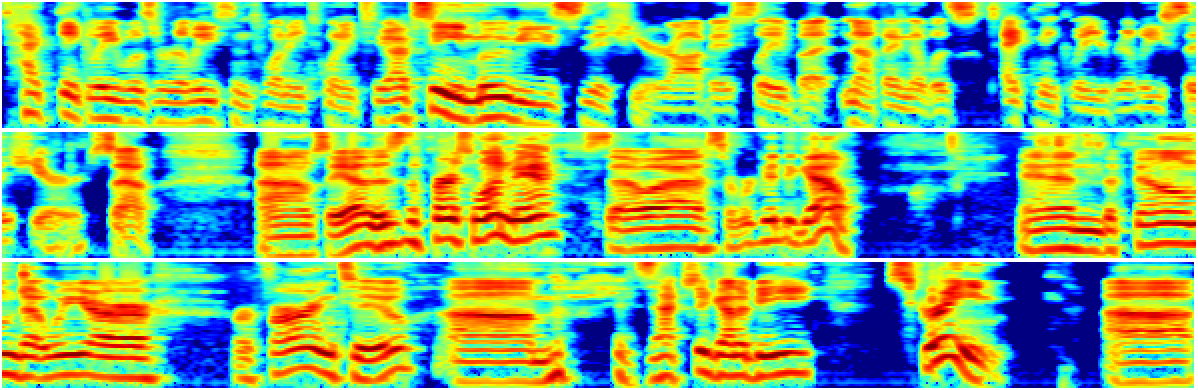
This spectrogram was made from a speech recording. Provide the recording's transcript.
technically was released in 2022. I've seen movies this year, obviously, but nothing that was technically released this year. So, um, so yeah, this is the first one, man. So, uh, so we're good to go. And the film that we are referring to um, is actually going to be Scream, uh,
